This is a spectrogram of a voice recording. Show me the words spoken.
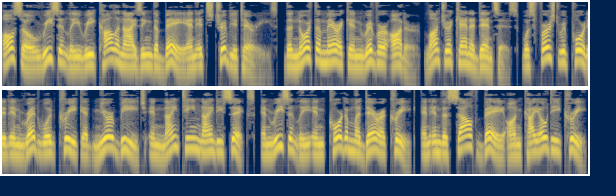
also recently recolonizing the bay and its tributaries. The North American river otter Lontra canadensis was first reported in Redwood Creek at Muir Beach in 1996, and recently in Corte Madera Creek, and in the South Bay on Coyote Creek,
